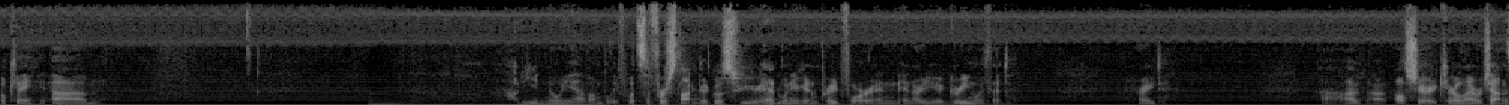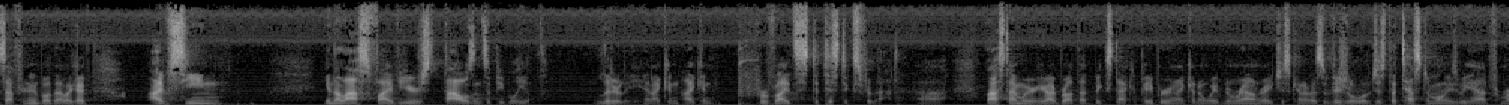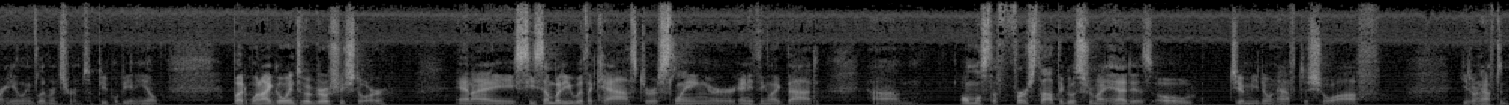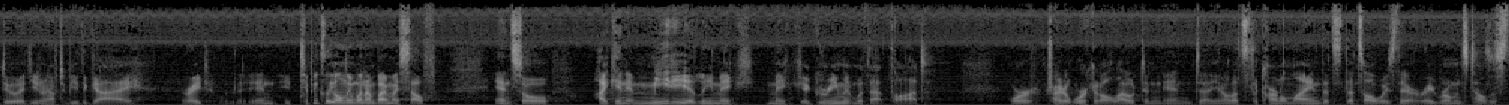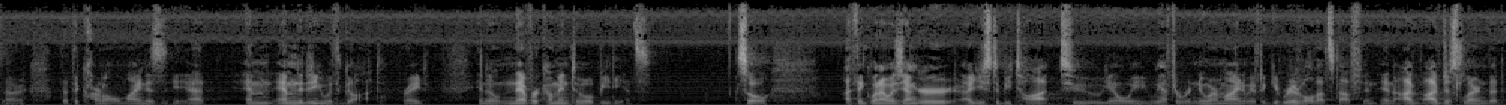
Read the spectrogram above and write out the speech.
Okay. Um, how do you know you have unbelief? What's the first thought that goes through your head when you're getting prayed for, and, and are you agreeing with it? Right? Uh, i will share. Carol and I were chatting this afternoon about that. Like I've, I've seen in the last five years thousands of people healed, literally, and I can I can provide statistics for that. Uh, last time we were here, I brought that big stack of paper and I kind of waved them around, right, just kind of as a visual of just the testimonies we had from our healing deliverance rooms of people being healed. But when I go into a grocery store and I see somebody with a cast or a sling or anything like that, um, almost the first thought that goes through my head is, "Oh, Jim, you don't have to show off. You don't have to do it. You don't have to be the guy, right? And typically only when I'm by myself. And so I can immediately make make agreement with that thought or try to work it all out and, and uh, you know that's the carnal mind that's that's always there right romans tells us that, that the carnal mind is at em- enmity with god right and it'll never come into obedience so I think when I was younger, I used to be taught to, you know, we, we have to renew our mind. We have to get rid of all that stuff. And, and I've, I've just learned that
